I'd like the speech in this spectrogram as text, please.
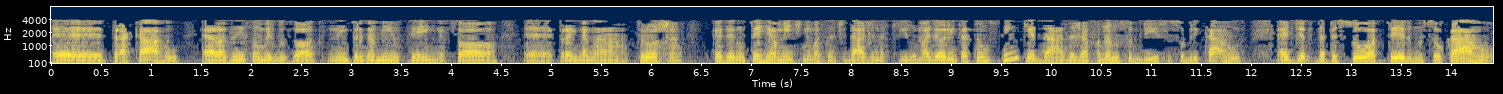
é, para carro, elas nem são mesuzot, nem pergaminho tem, é só é, para enganar trouxa. Quer dizer, não tem realmente nenhuma santidade naquilo, mas a orientação sim que é dada, já falando sobre isso, sobre carros, é de, da pessoa ter no seu carro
